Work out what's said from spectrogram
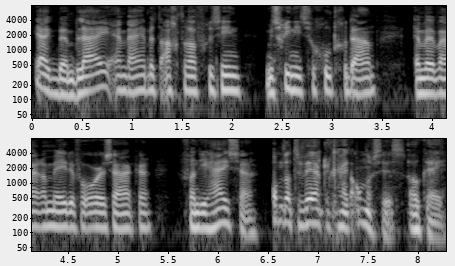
ja, ik ben blij en wij hebben het achteraf gezien misschien niet zo goed gedaan... en wij waren mede veroorzaker van die heisa. Omdat de werkelijkheid anders is. Oké.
